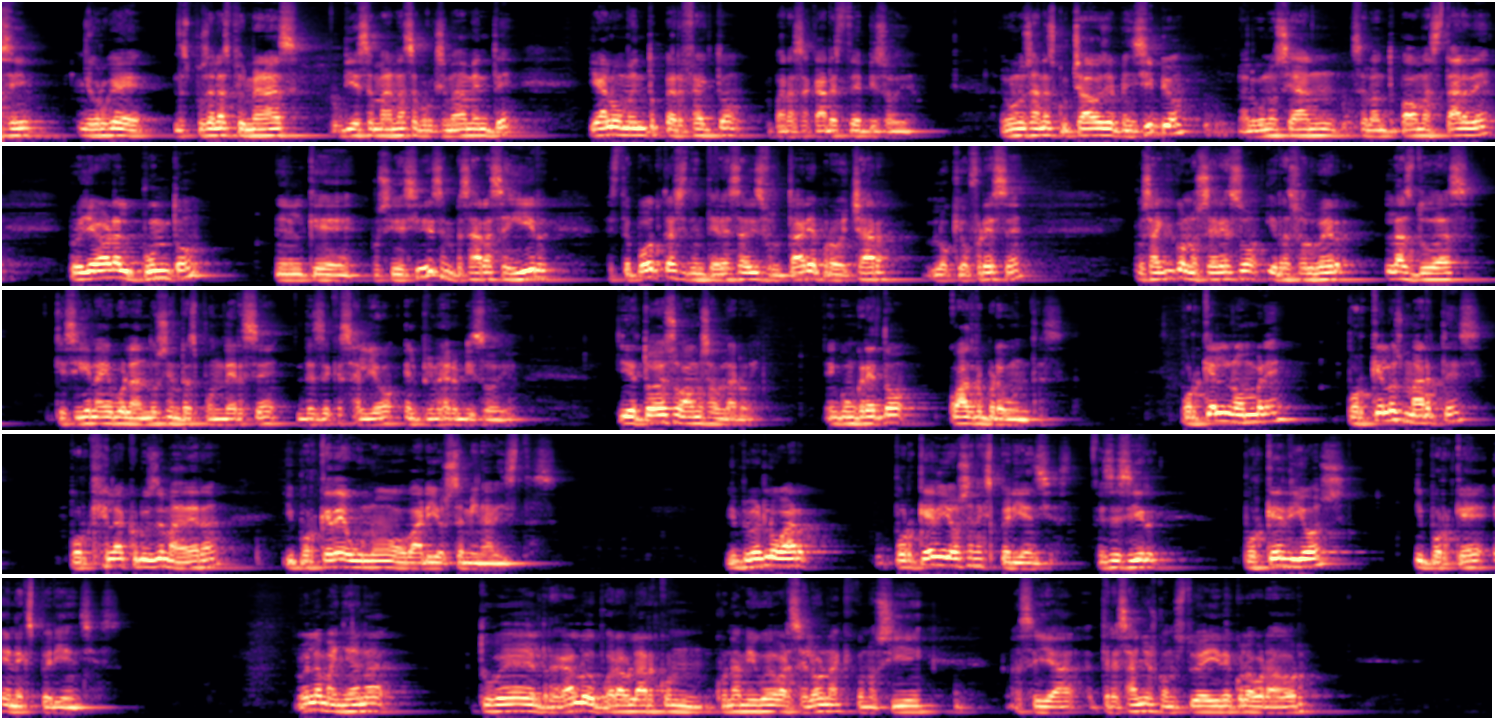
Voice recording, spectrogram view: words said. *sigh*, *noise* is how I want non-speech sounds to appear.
Ahora sí, yo creo que después de las primeras 10 semanas aproximadamente, llega el momento perfecto para sacar este episodio. Algunos han escuchado desde el principio, algunos se, han, se lo han topado más tarde, pero llega ahora el punto en el que, pues si decides empezar a seguir este podcast y te interesa disfrutar y aprovechar lo que ofrece, pues hay que conocer eso y resolver las dudas que siguen ahí volando sin responderse desde que salió el primer episodio. Y de todo eso vamos a hablar hoy. En concreto, cuatro preguntas. ¿Por qué el nombre? ¿Por qué los martes? ¿Por qué la cruz de madera? ¿Y por qué de uno o varios seminaristas? En primer lugar, ¿por qué Dios en experiencias? Es decir, ¿por qué Dios y por qué en experiencias? Hoy en la mañana tuve el regalo de poder hablar con, un amigo de Barcelona que conocí hace ya tres años cuando estuve ahí de colaborador.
